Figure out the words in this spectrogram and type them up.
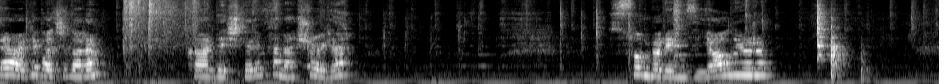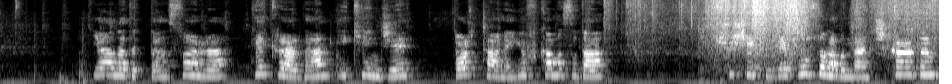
Değerli bacılarım, kardeşlerim hemen şöyle son böreğimizi yağlıyorum. Yağladıktan sonra tekrardan ikinci dört tane yufkamızı da şu şekilde buzdolabından çıkardım.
